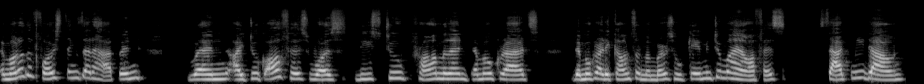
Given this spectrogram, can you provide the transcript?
And one of the first things that happened when I took office was these two prominent Democrats, Democratic council members who came into my office, sat me down,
